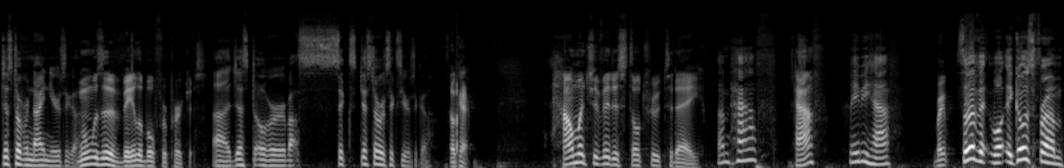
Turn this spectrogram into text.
just over nine years ago. when was it available for purchase? Uh, just over about six, just over six years ago. Okay, how much of it is still true today? I'm half, Half, maybe half. right? Some of it, well, it goes from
